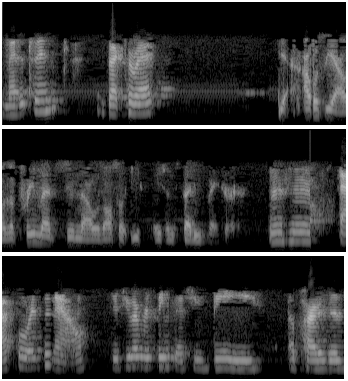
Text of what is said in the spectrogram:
medicine. Is that correct? Yeah, I was yeah I was a pre med student. I was also East Asian Studies major. Mm-hmm. Fast forward to now. Did you ever think that you'd be a part of this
